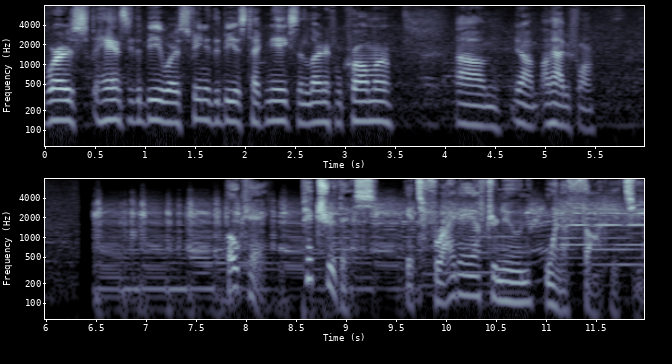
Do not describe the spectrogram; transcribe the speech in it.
where his hands need to be, where his feet need to be, his techniques, and learning from Kromer. Um, you know, I'm happy for him. Okay, picture this. It's Friday afternoon when a thought hits you.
